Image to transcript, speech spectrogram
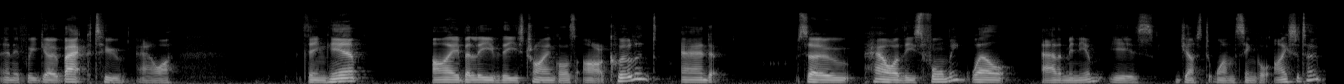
And if we go back to our thing here, I believe these triangles are equivalent. And so how are these forming? Well, aluminium is just one single isotope.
